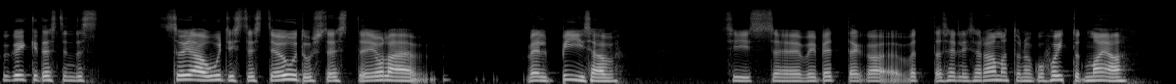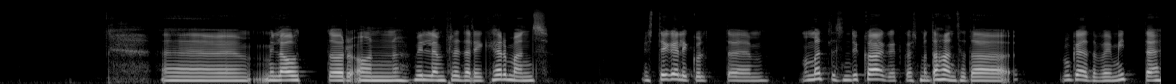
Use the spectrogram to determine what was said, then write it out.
kui kõikidest nendest sõjauudistest ja õudustest ei ole veel piisav, siis äh, võib ette ka võtta sellise raamatu nagu Hoitud maja äh,, mille autor on William Frederick Hermans, mis tegelikult ma mõtlesin tükk aega, et kas ma tahan seda lugeda või mitte,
